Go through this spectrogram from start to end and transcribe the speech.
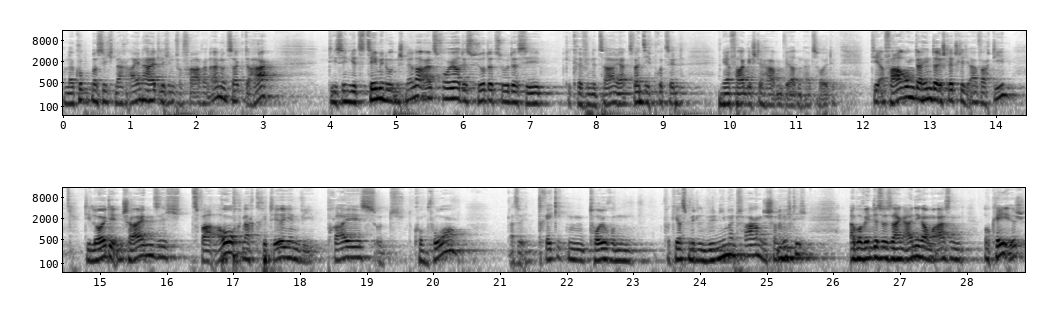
Und da guckt man sich nach einheitlichen Verfahren an und sagt, aha, die sind jetzt zehn Minuten schneller als vorher. Das führt dazu, dass sie, gegriffene Zahl, ja, 20 Prozent mehr Fahrgäste haben werden als heute. Die Erfahrung dahinter ist letztlich einfach die, die Leute entscheiden sich zwar auch nach Kriterien wie Preis und Komfort, also in dreckigen, teuren Verkehrsmitteln will niemand fahren, das ist schon mhm. richtig, aber wenn das sozusagen einigermaßen okay ist,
